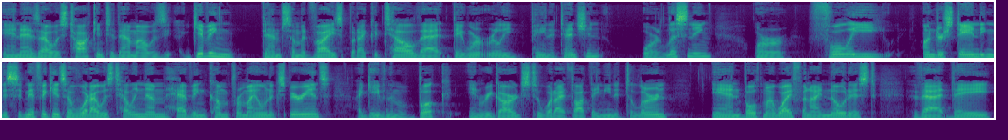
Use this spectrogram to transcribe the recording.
And as I was talking to them, I was giving them some advice, but I could tell that they weren't really paying attention or listening or fully understanding the significance of what I was telling them, having come from my own experience. I gave them a book in regards to what I thought they needed to learn. And both my wife and I noticed that they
